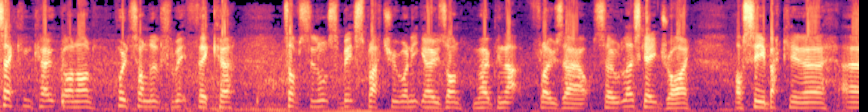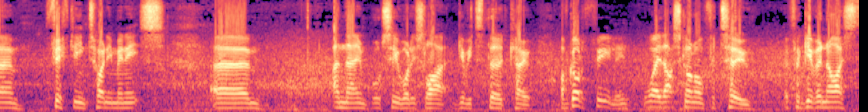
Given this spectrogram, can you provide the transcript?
Second coat gone on. Put it on a little bit thicker. It obviously looks a bit splattery when it goes on. I'm hoping that flows out. So let's get it dry. I'll see you back in uh, um, 15-20 minutes. Um, and then we'll see what it's like. Give it a third coat. I've got a feeling the way that's gone on for two, if I give a nice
